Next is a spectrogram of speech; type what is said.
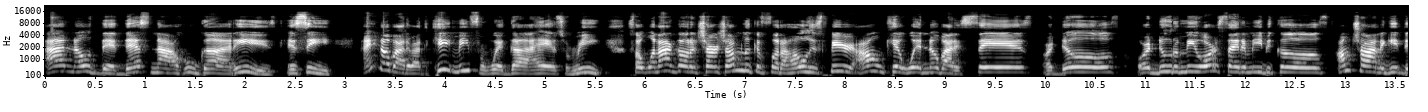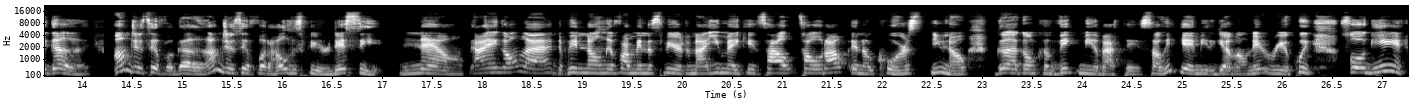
I know that that's not who God is. And see, Ain't nobody about to keep me from what God has for me. So when I go to church, I'm looking for the Holy Spirit. I don't care what nobody says or does or do to me or say to me because I'm trying to get to God. I'm just here for God. I'm just here for the Holy Spirit. That's it. Now, I ain't gonna lie, depending on if I'm in the spirit or not, you may get told, told off. And of course, you know, God gonna convict me about that. So he get me together on that real quick. So again,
